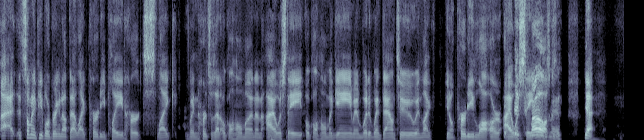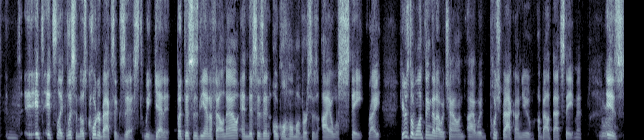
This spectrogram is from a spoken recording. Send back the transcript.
I, it's so many people are bringing up that like Purdy played Hurts like when Hurts was at Oklahoma and an Iowa State Oklahoma game and what it went down to and like you know Purdy law or Iowa State 12, lost 'cause it- yeah. It's it's like listen those quarterbacks exist. We get it. But this is the NFL now and this isn't Oklahoma versus Iowa State right? Here's the one thing that I would challenge I would push back on you about that statement is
